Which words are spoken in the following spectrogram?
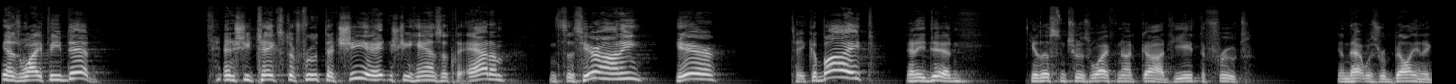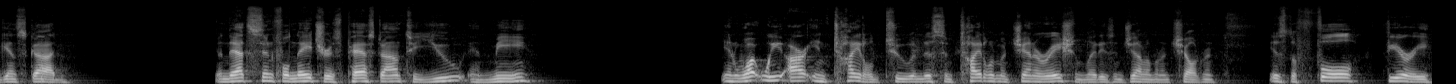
His wife Eve did. And she takes the fruit that she ate and she hands it to Adam and says, Here, honey, here, take a bite. And he did. He listened to his wife, not God. He ate the fruit. And that was rebellion against God. And that sinful nature is passed down to you and me. And what we are entitled to in this entitlement generation, ladies and gentlemen and children, is the full fury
